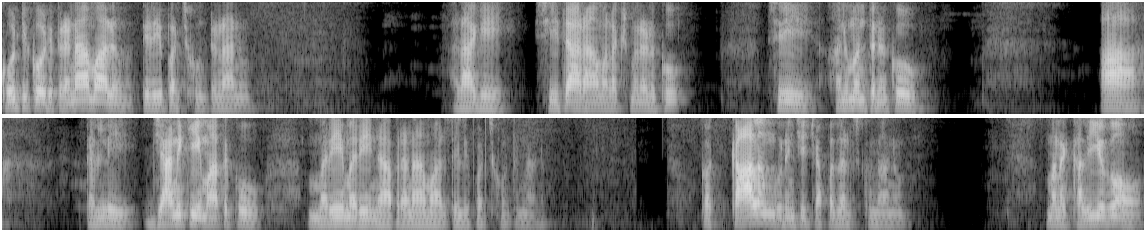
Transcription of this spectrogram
కోటి కోటి ప్రణామాలు తెలియపరుచుకుంటున్నాను. అలాగే సీతారామ లక్ష్మణులకు శ్రీ హనుమంతునకు ఆ తల్లి జానకీ మాతకు మరీ మరీ నా ప్రణామాలు తెలియపరుచుకుంటున్నాను. ఒక కాలం గురించి చెప్పదలుచుకున్నాను. మన కలియుగం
